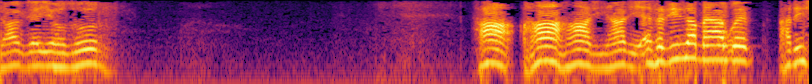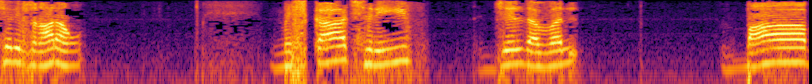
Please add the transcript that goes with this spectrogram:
جاگ جائیے حضور ہاں ہاں ہاں جی ہاں جی ایسا جی چیز میں آپ کو ایک حدیث شریف سنا رہا ہوں مشکات شریف جلد اول باب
